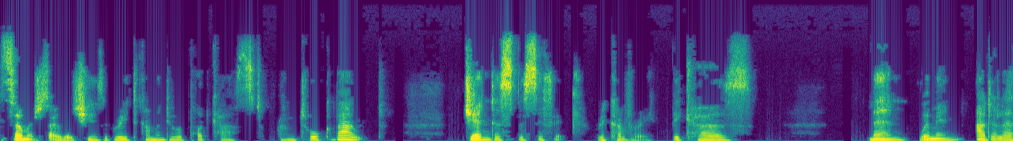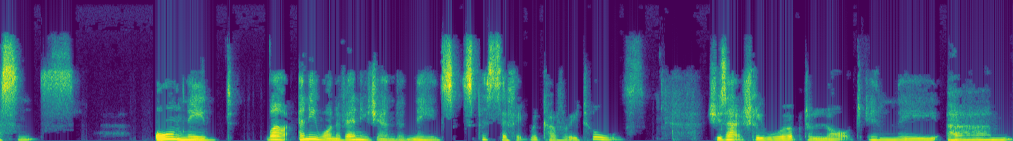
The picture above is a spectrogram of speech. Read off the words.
So much so that she has agreed to come and do a podcast and talk about gender specific recovery because men, women, adolescents all need, well, anyone of any gender needs specific recovery tools. She's actually worked a lot in the, um,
